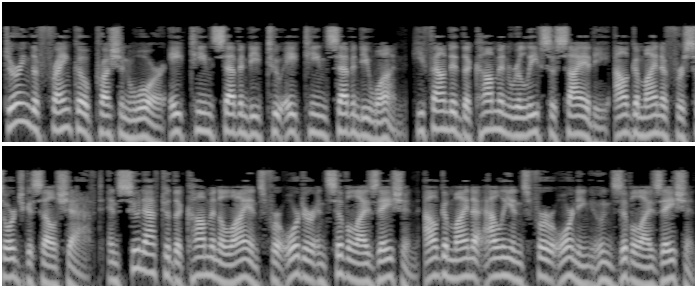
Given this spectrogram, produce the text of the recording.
During the Franco-Prussian War 1870 he founded the Common Relief Society Allgemeine Fürsorgegesellschaft and soon after the Common Alliance for Order and Civilization Allgemeine Allianz für Ordnung und Zivilisation.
